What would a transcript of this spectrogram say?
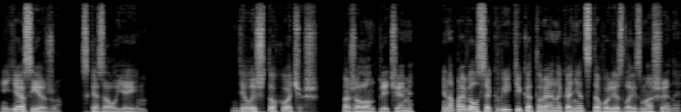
«Я съезжу», — сказал я им. «Делай, что хочешь», — пожал он плечами и направился к Вике, которая наконец-то вылезла из машины.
